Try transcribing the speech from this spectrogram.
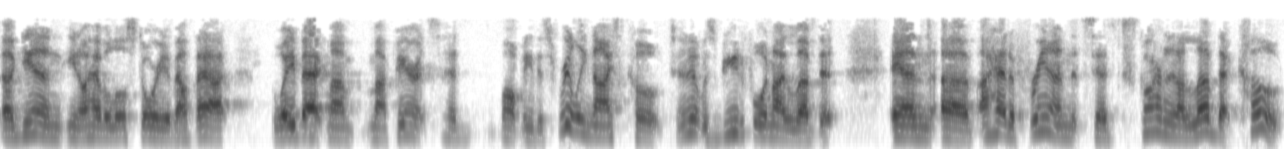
Again, you know, I have a little story about that. Way back, my, my parents had bought me this really nice coat and it was beautiful and I loved it. And, uh, I had a friend that said, Scarlett, I love that coat.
